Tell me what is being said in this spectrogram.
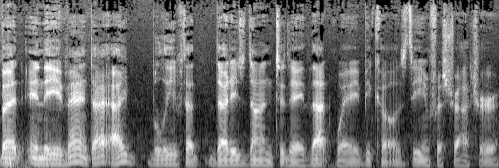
But in the event, I, I, believe that that is done today that way because the infrastructure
